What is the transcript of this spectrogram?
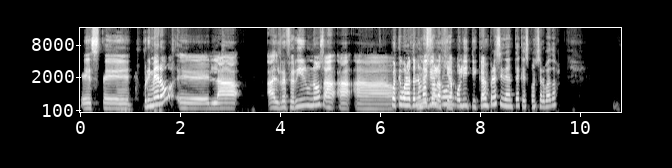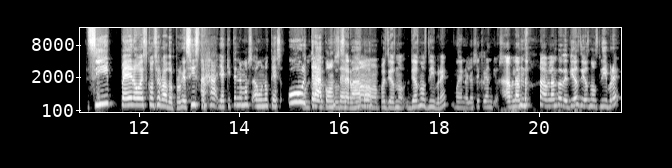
Este, primero, eh, la, al referirnos a, a- a Porque bueno, una tenemos un- ideología un- política, un presidente que es conservador. sí, pero es conservador, progresista. Ajá, y aquí tenemos a uno que es ultra Ultra conservador. No, pues Dios, no, Dios nos libre. Bueno, yo sí creo en Dios. Hablando, hablando de Dios, Dios nos libre.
